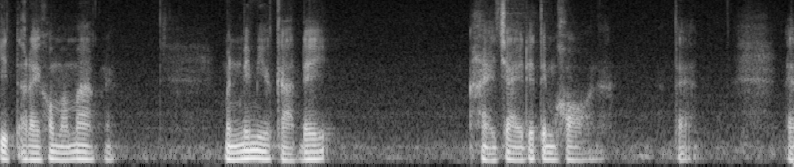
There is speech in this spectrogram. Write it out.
กิจอะไรเข้ามามากเนี่ยมันไม่มีโอกาสได้หายใจได้เต็มคอนะแต่แต่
